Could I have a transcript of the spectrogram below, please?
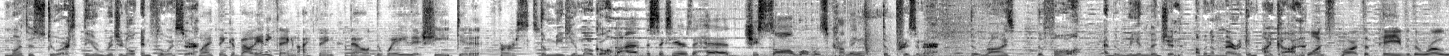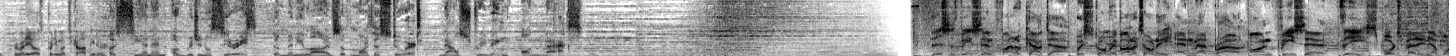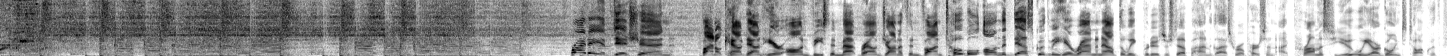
Martha Stewart, the original influencer. When I think about anything, I think about the way that she did it first. The media mogul. Five to six years ahead, she saw what was coming. The prisoner. The rise, the fall, and the reinvention of an American icon. Once Martha paved the road, everybody else pretty much copied her. A CNN original series, The Many Lives of Martha Stewart, now streaming on Max. This is VSIN Final Countdown with Stormy Buonantony and Matt Brown on VSIN, the Sports Betting Network. Friday edition. Final countdown here on VSIN. Matt Brown, Jonathan Von Tobel on the desk with me here, rounding out the week. Producer stuff behind the glass, real person. I promise you, we are going to talk with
